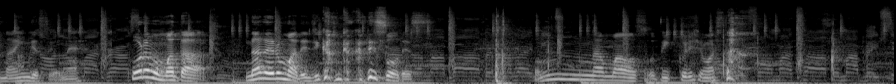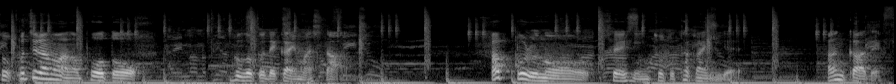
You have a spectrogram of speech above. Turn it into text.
ないんですよね。これもまた慣れるまで時間かかりそうです。こんなマウスびっくりしました。そうこちらのあのポート付属で買いました。アップルの製品ちょっと高いんでアンカーで。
